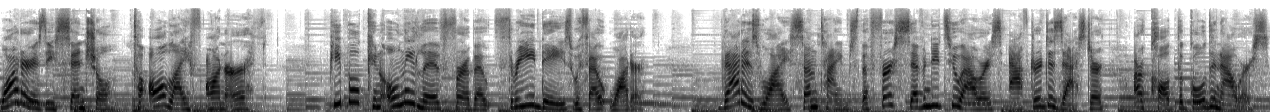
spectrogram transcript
Water is essential to all life on Earth. People can only live for about three days without water. That is why sometimes the first 72 hours after a disaster are called the golden hours.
